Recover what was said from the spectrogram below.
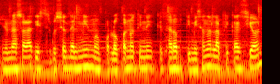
y en una sola distribución del mismo, por lo cual no tienen que estar optimizando la aplicación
